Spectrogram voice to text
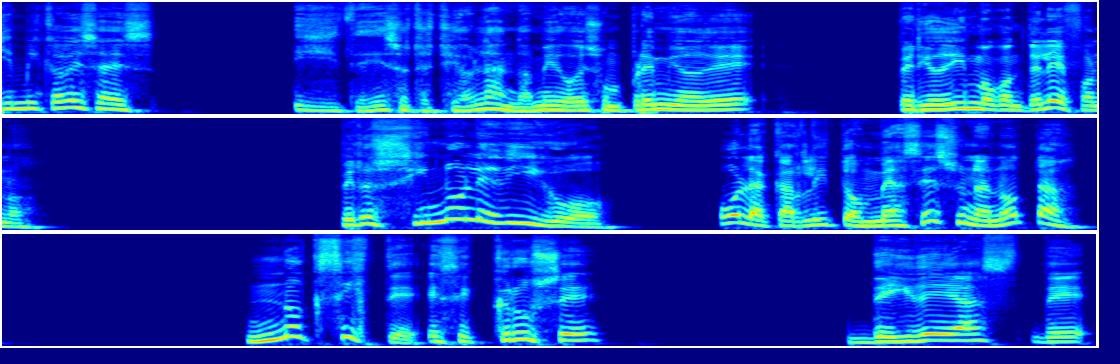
Y en mi cabeza es, y de eso te estoy hablando, amigo, es un premio de periodismo con teléfono. Pero si no le digo, hola Carlitos, ¿me haces una nota? No existe ese cruce de ideas de,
